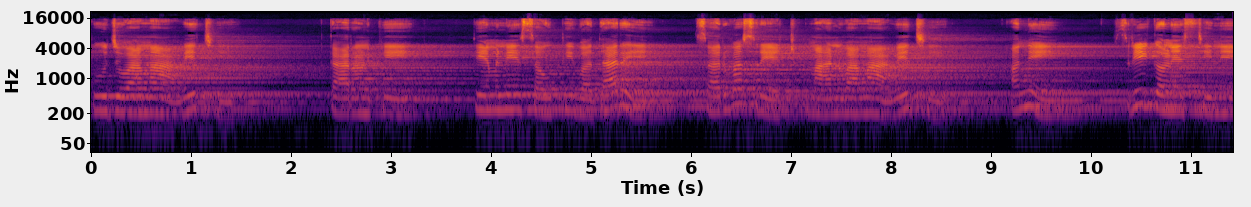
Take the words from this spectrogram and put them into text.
પૂજવામાં આવે છે, કારણ કે તેમને સૌથી વધારે સર્વશ્રેષ્ઠ માનવામાં આવે છે અને શ્રી ગણેશજીને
